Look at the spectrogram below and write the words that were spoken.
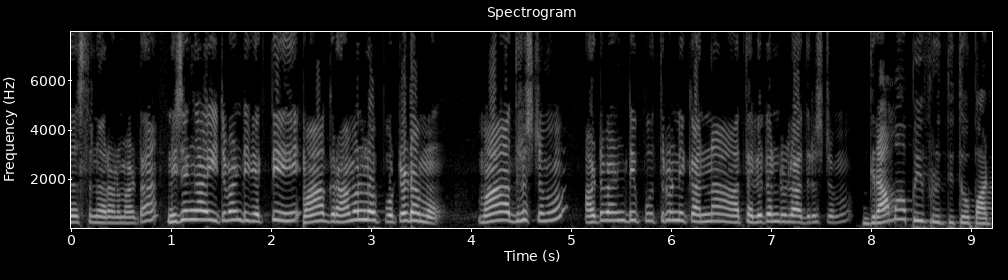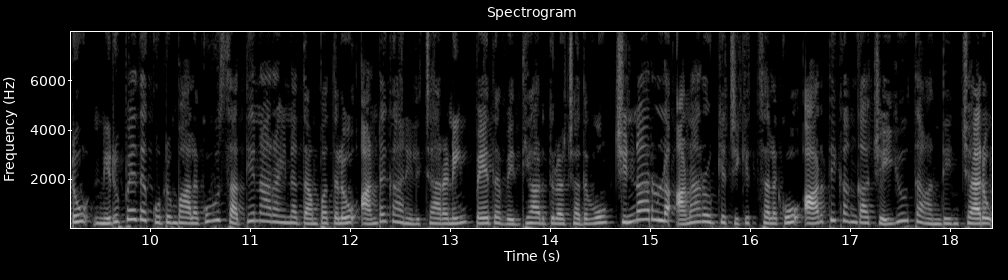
చేస్తున్నారు అనమాట నిజంగా ఇటువంటి వ్యక్తి మా గ్రామంలో పుట్టడము మా అదృష్టము అటువంటి పుత్రుని కన్నా తల్లిదండ్రుల అదృష్టము. గ్రామాభివృద్ధితో పాటు నిరుపేద కుటుంబాలకు సత్యనారాయణ దంపతులు అండగా నిలిచారని పేద విద్యార్థుల చదువు చిన్నారుల అనారోగ్య చికిత్సలకు ఆర్థికంగా చేయూత అందించారు.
